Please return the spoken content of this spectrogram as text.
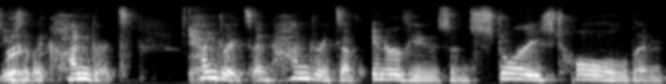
you right. said, like hundreds, yeah. hundreds and hundreds of interviews and stories told and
